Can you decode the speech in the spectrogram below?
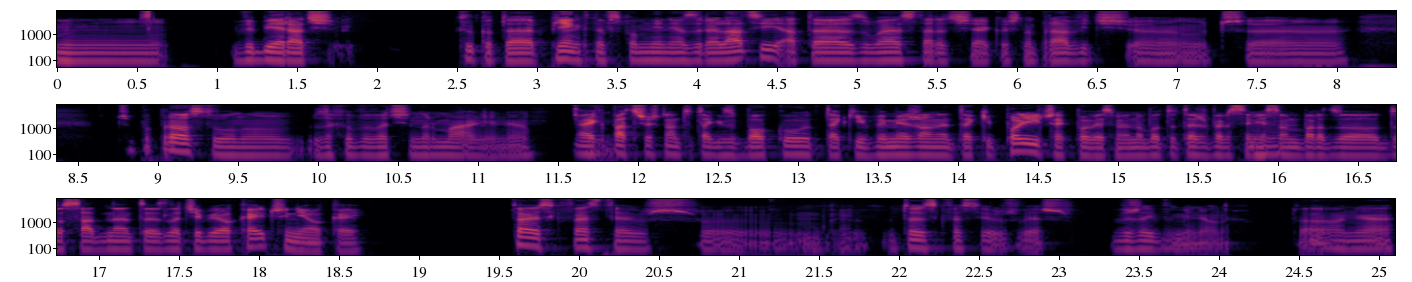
mm, wybierać tylko te piękne wspomnienia z relacji, a te złe starać się jakoś naprawić, e, czy, czy po prostu no, zachowywać się normalnie, nie? A jak patrzysz na to tak z boku, taki wymierzony taki policzek powiedzmy, no bo to też wersje nie Mhm. są bardzo dosadne, to jest dla ciebie ok czy nie ok? To jest kwestia już, e, to jest kwestia już, wiesz, wyżej wymienionych. To nie,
